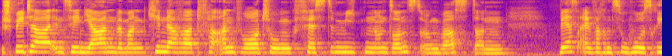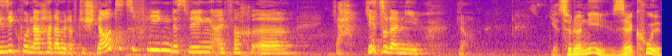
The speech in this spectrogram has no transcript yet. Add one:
später in zehn Jahren, wenn man Kinder hat, Verantwortung, feste Mieten und sonst irgendwas, dann wäre es einfach ein zu hohes Risiko, nachher damit auf die Schnauze zu fliegen. Deswegen einfach, äh, ja, jetzt oder nie. Ja. Jetzt oder nie. Sehr cool.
